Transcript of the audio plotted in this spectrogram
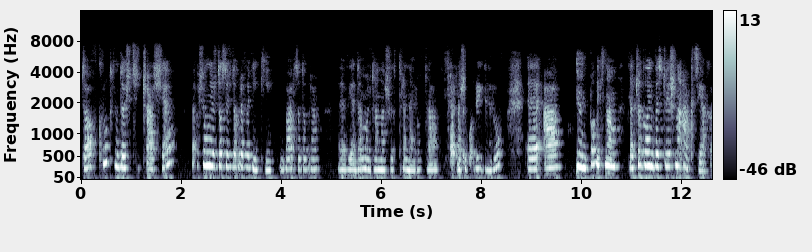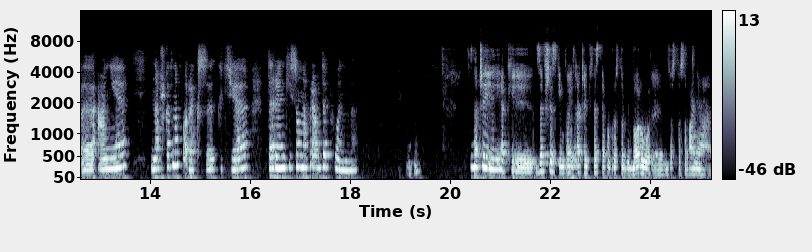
to w krótkim dość czasie osiągniesz dosyć dobre wyniki. Bardzo dobra wiadomość dla naszych trenerów, dla Tak, naszych traderów. A powiedz nam, dlaczego inwestujesz na akcjach, a nie na przykład na Forex, gdzie te rynki są naprawdę płynne? Mhm. To znaczy, jak y, ze wszystkim, to jest raczej kwestia po prostu wyboru, y, dostosowania,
